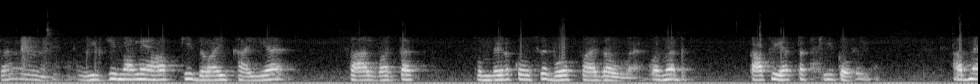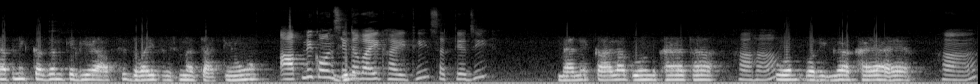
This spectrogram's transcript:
सर जी मैंने आपकी दवाई खाई है साल भर तक। तो मेरे को उससे बहुत फ़ायदा हुआ है और मैं काफ़ी हद तक ठीक हो गई हूँ। अब मैं अपनी कज़न के लिए आपसे दवाई पूछना चाहती हूँ। आपने कौन सी दवाई खाई थी सत्या जी? मैंने काला गोंद खाया था हाँ हाँ। गोंद मोरिंगा खाया है। हाँ।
